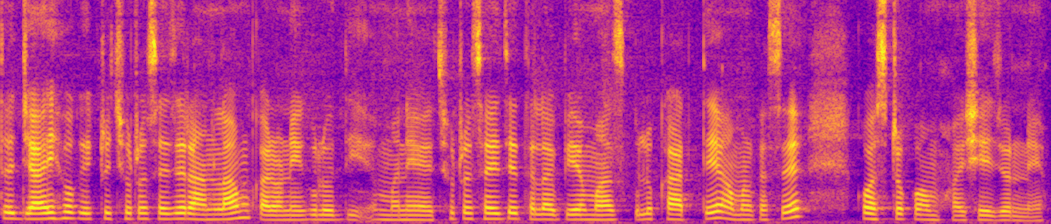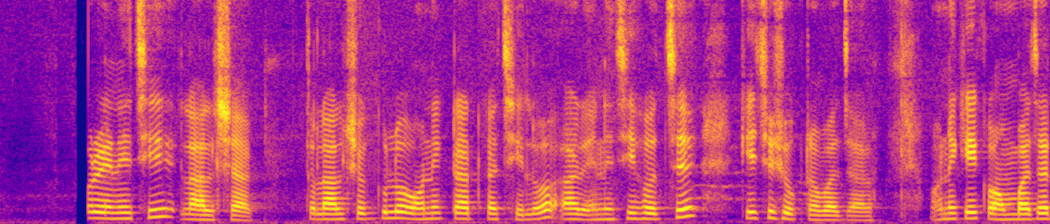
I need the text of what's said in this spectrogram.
তো যাই হোক, একটু ছোট সাইজের আনলাম, কারণ এগুলো দিয়ে মানে ছোট সাইজের তেলাপিয়া মাছগুলো কাটতে আমার কাছে কষ্ট কম হয় সেই জন্যে। এনেছি লাল শাক। তো লাল শাকগুলো অনেক টাটকা ছিল আর এনেছি হচ্ছে কিছু শুকনো বাজার। অনেকেই কম বাজার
